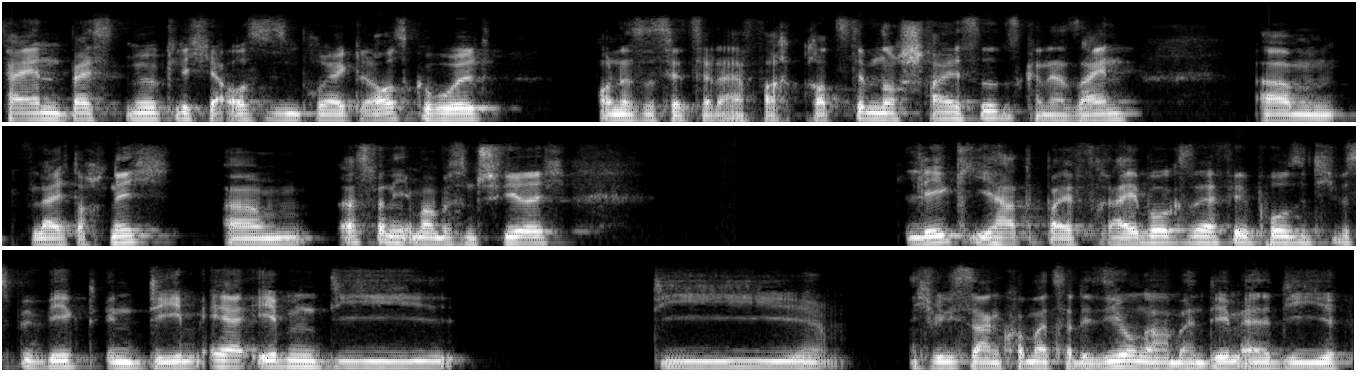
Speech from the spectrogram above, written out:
Fan bestmögliche aus diesem Projekt rausgeholt und es ist jetzt halt einfach trotzdem noch scheiße. Das kann ja sein. Ähm, vielleicht auch nicht. Ähm, das finde ich immer ein bisschen schwierig. Leki hat bei Freiburg sehr viel Positives bewegt, indem er eben die, die, ich will nicht sagen Kommerzialisierung, aber indem er die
